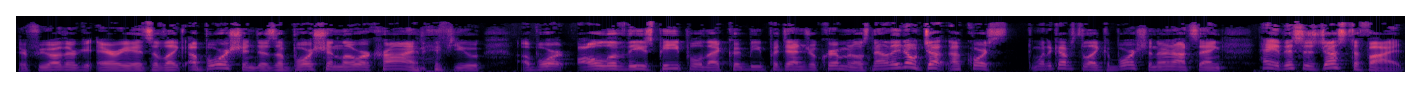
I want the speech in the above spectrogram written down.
There are a few other areas of like abortion. Does abortion lower crime if you abort all of these people that could be potential criminals? Now they don't just of course when it comes to like abortion they're not saying hey this is justified.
